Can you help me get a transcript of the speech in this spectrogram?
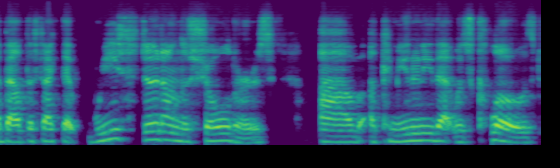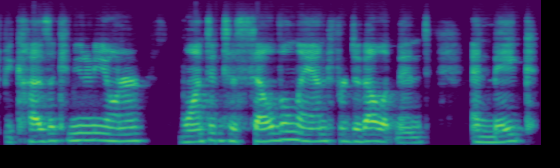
about the fact that we stood on the shoulders of a community that was closed because a community owner wanted to sell the land for development and make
